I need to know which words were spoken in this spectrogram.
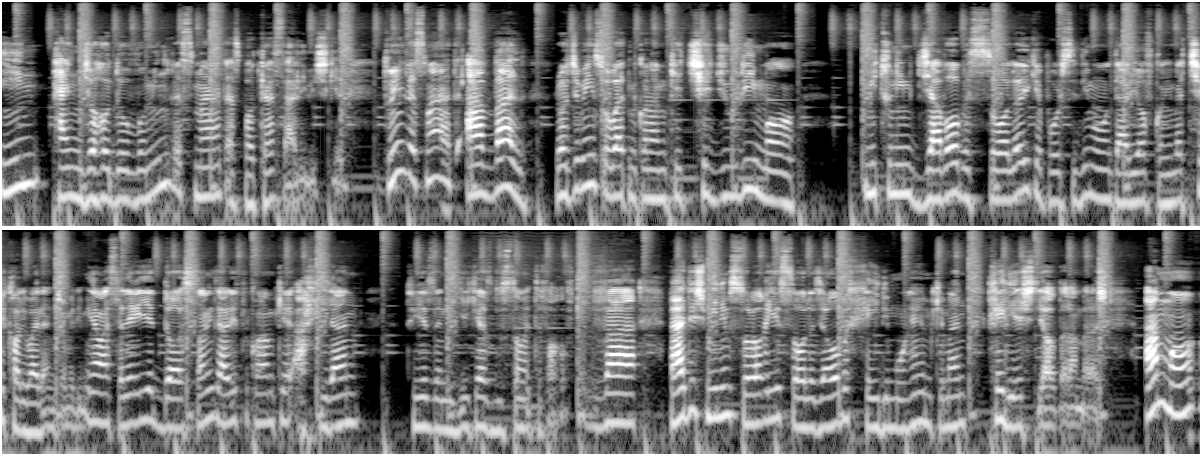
این پنجاه و دومین قسمت از پادکست علی بیشکه. تو این قسمت اول راجع به این صحبت می‌کنم که چجوری ما می‌تونیم جواب سوالایی که پرسیدیم رو دریافت کنیم و چه کاری باید انجام بدیم. اینم از طریق یه داستانی تعریف می‌کنم که اخیرا توی زندگی یکی از دوستان اتفاق افتاد. و بعدش میریم سراغ یه سوال جواب خیلی مهم که من خیلی اشتیاق دارم براش. اما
